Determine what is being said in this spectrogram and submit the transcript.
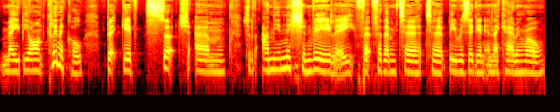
maybe aren't clinical, but give such um, sort of ammunition really for, for them to to be resilient in their caring role.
